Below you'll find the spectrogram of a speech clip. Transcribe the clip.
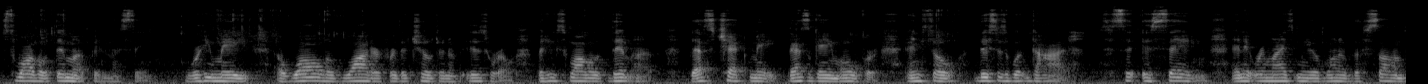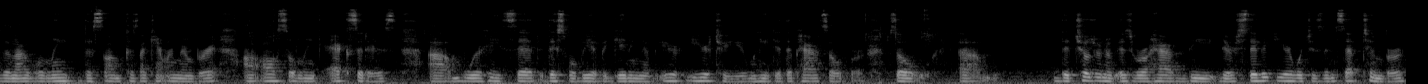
swallowed them up in the sea where he made a wall of water for the children of Israel, but he swallowed them up. That's checkmate. That's game over. And so this is what God is saying and it reminds me of one of the psalms and i will link the psalm because i can't remember it i'll also link exodus um, where he said this will be a beginning of year, year to you when he did the passover so um, the children of Israel have the their civic year, which is in September.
